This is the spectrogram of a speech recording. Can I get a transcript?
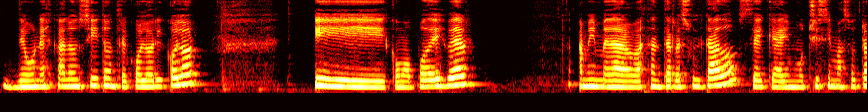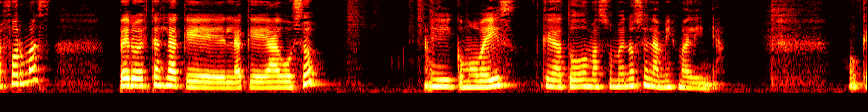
de un escaloncito entre color y color y como podéis ver a mí me da bastante resultado sé que hay muchísimas otras formas pero esta es la que, la que hago yo. Y como veis queda todo más o menos en la misma línea. Ok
